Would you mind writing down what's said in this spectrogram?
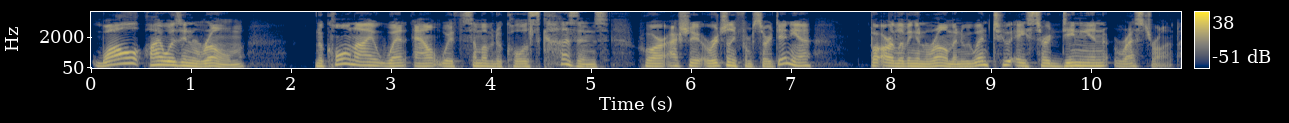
While I was in Rome, Nicole and I went out with some of Nicole's cousins who are actually originally from Sardinia but are living in Rome, and we went to a Sardinian restaurant.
